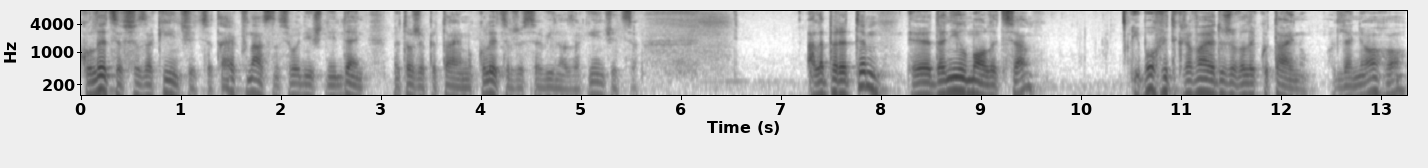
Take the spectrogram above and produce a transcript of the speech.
коли це все закінчиться. Так як в нас на сьогоднішній день ми теж питаємо, коли це вже вся війна закінчиться. Але перед тим е, Даніл молиться, і Бог відкриває дуже велику тайну для нього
